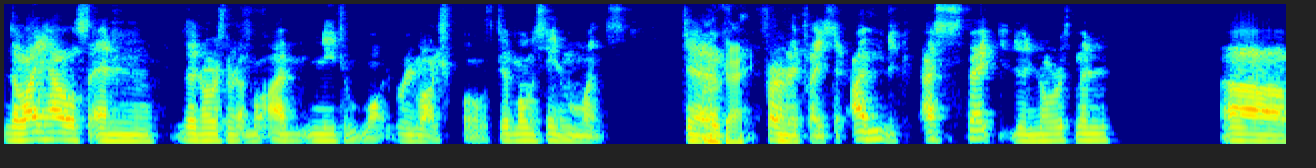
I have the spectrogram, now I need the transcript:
the Lighthouse and the Northman. I need to wa- rewatch both. I've only seen them once to Okay. firmly place it. I'm I suspect the Northman uh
